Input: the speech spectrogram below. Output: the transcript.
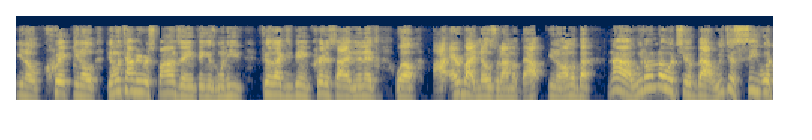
you know, quick, you know, the only time he responds to anything is when he feels like he's being criticized. And then it's, well, I, everybody knows what I'm about. You know, I'm about, nah, we don't know what you're about. We just see what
